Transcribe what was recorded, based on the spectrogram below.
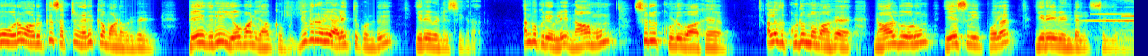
மூவரும் அவருக்கு சற்று நெருக்கமானவர்கள். பேதிரு யோவான் யாக்கோபு இவர்களை அழைத்து கொண்டு இறைவேண்டல் செய்கிறார் அன்புக்குரியவர்களே நாமும் சிறு குழுவாக அல்லது குடும்பமாக நாள்தோறும் இயேசுவைப் போல இறைவேண்டல் செய்ய வேண்டும்.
